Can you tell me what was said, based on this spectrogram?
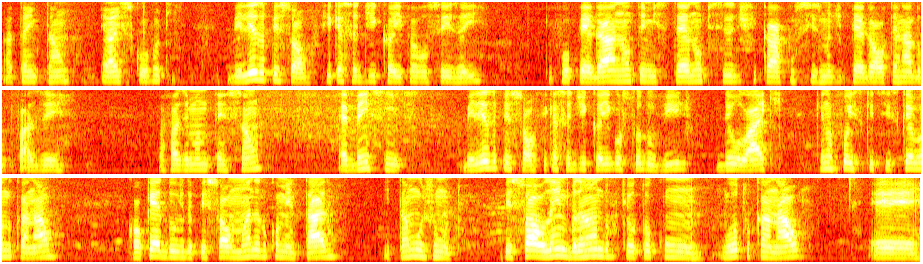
até então, é a escova aqui. Beleza, pessoal? Fica essa dica aí para vocês aí. Que for pegar, não tem mistério, não precisa de ficar com cisma de pegar o alternador para fazer para fazer manutenção. É bem simples. Beleza, pessoal? Fica essa dica aí, gostou do vídeo? Dê o like. Quem não for inscrito, se inscreva no canal. Qualquer dúvida, pessoal, manda no comentário e tamo junto. Pessoal, lembrando que eu tô com um outro canal. É,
